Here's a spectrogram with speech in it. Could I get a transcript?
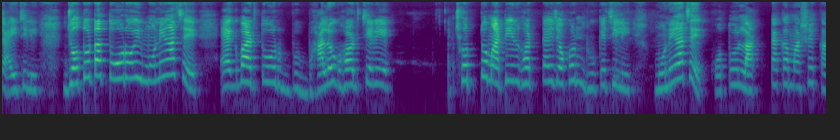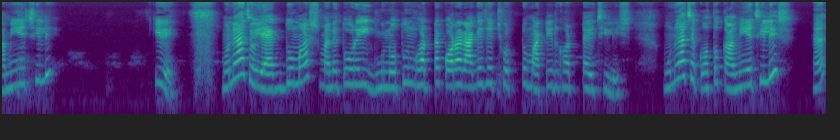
চাইছিলি, যতটা তোর ওই মনে আছে, একবার তোর ভালো ঘর ছেড়ে ছোট্ট মাটির ঘরটায় যখন ঢুকেছিলি, মনে আছে কত লাখ টাকা মাসে কামিয়েছিলি? কি রে? মনে আছে ওই এক দু মাস? মানে তোর এই নতুন ঘরটা করার আগে যে ছোট্ট মাটির ঘরটায় ছিলিস, মনে আছে কত কামিয়েছিলিস? হ্যাঁ?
